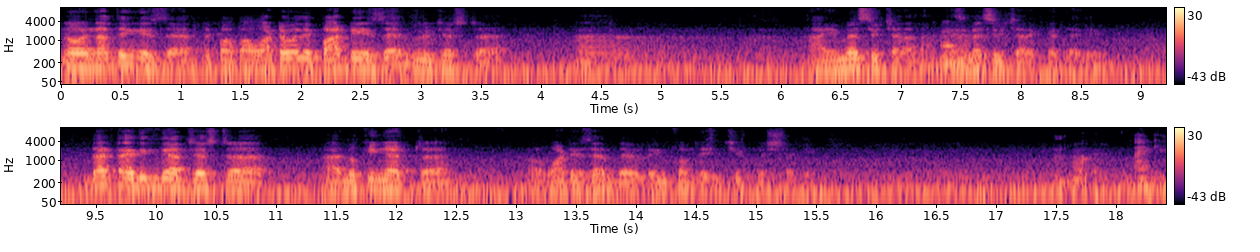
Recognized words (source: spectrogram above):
No, nothing is there. The papa, whatever the party is there, we will just uh, ಆ ಎಮ್ ಎಸ್ ವಿಚಾರ ಅಲ್ಲ ಎಮ್ ಎಸ್ ವಿಚಾರ ಕೇಳ್ತಾ ಇದೀವಿ that I think they are just looking at what is there they will inform the chief minister again Okay, thank you,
